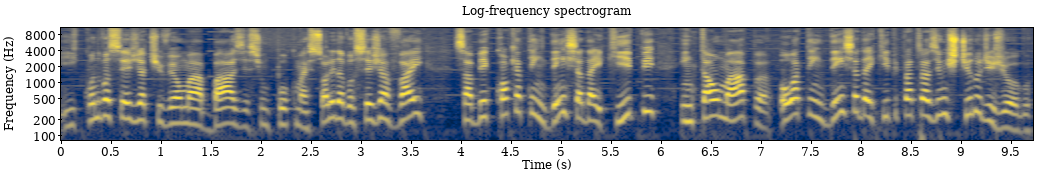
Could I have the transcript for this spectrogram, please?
e quando você já tiver uma base assim um pouco mais sólida, você já vai saber qual que é a tendência da equipe em tal mapa ou a tendência da equipe para trazer um estilo de jogo.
